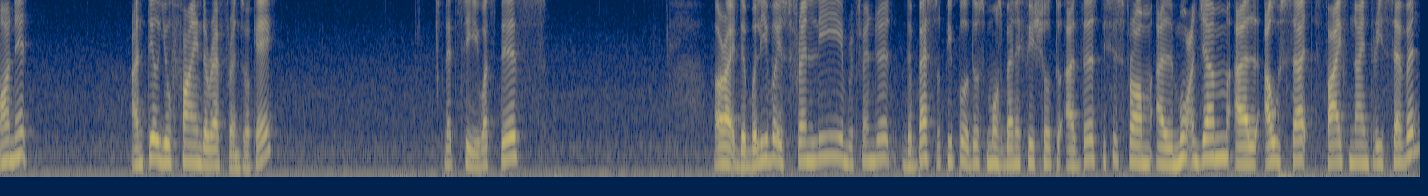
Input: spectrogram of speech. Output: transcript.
on it until you find the reference. Okay. Let's see. What's this? Alright, the believer is friendly, befriended. The best of people, those most beneficial to others. This is from Al Mu'jam Al Awsat 5937.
